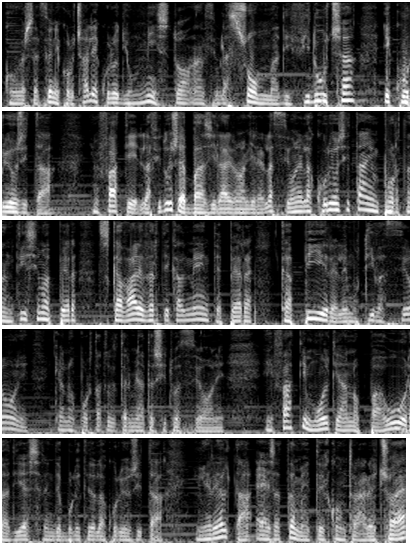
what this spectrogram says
conversazioni cruciali è quello di un misto, anzi una somma di fiducia e curiosità. Infatti la fiducia è basilare in ogni relazione, la curiosità è importantissima per scavare verticalmente, per capire le motivazioni che hanno portato a determinate situazioni. infatti molti hanno paura di essere essere indeboliti dalla curiosità, in realtà è esattamente il contrario, cioè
